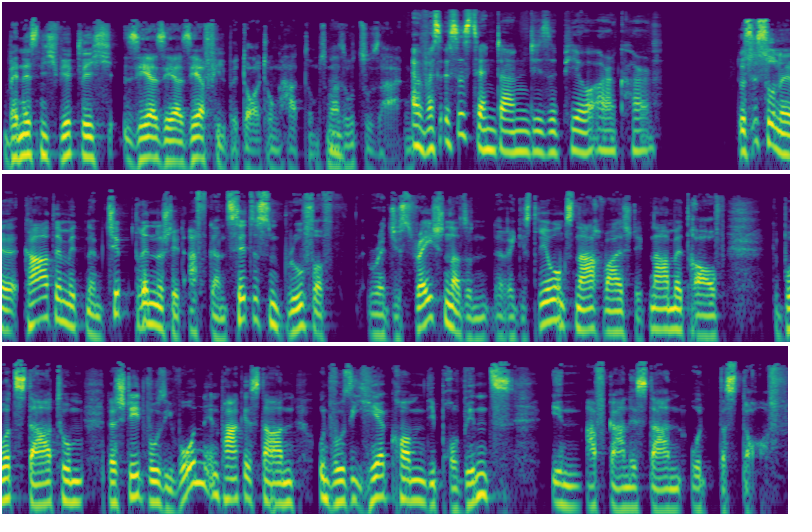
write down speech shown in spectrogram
wenn es nicht wirklich sehr, sehr, sehr viel Bedeutung hat, um es mal hm. so zu sagen. Aber was ist es denn dann, diese POR-Card? Das ist so eine Karte mit einem Chip drin, da steht Afghan Citizen, Proof of Registration, also ein Registrierungsnachweis, steht Name drauf, Geburtsdatum. Das steht, wo sie wohnen in Pakistan und wo sie herkommen, die Provinz in Afghanistan und das Dorf.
